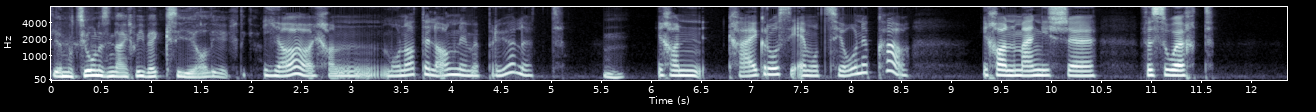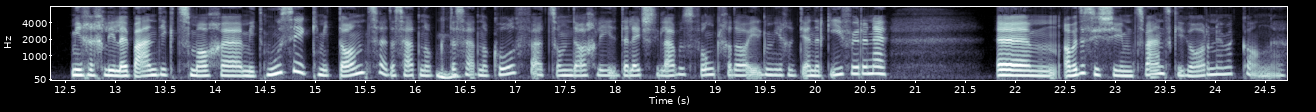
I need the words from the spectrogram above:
Die Emotionen sind eigentlich wie weg gewesen, in alle Richtungen. Ja, ich habe monatelang nicht mehr brüllt. Mhm. Ich hatte keine grossen Emotionen. Gehabt. Ich habe manchmal äh, versucht, mich ein bisschen lebendig zu machen mit Musik, mit Tanzen. Das hat noch, mhm. das hat noch geholfen, um da ein bisschen den letzten Lebensfunken da irgendwie die Energie zu ähm, aber das ist im 20 Jahren nicht mehr gegangen.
